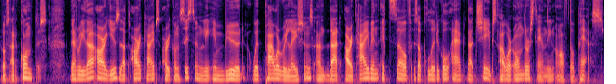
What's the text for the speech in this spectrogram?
los arcontes. Derrida argues that archives are consistently imbued with power relations and that archiving itself is a political act that shapes our understanding of the past.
